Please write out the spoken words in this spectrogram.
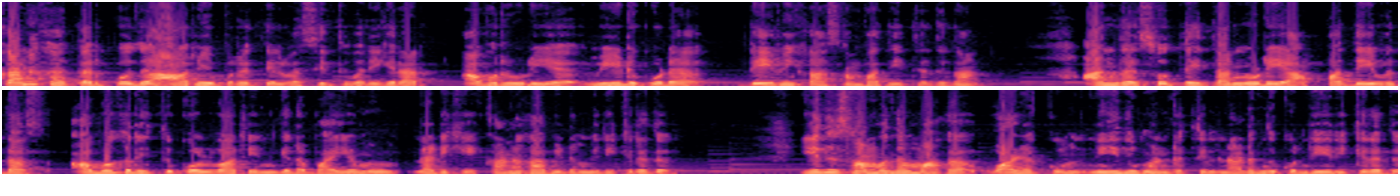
கனகா தற்போது ஆரியபுரத்தில் வசித்து வருகிறார். அவருடைய வீடு கூட தேவிகா சம்பாதித்ததுதான். அந்த சொத்தை தன்னுடைய அப்பா தேவதாஸ் அபகரித்துக் கொள்வார் என்கிற பயமும் நடிகை கனகாவிடம் இருக்கிறது. இது சம்பந்தமாக வழக்கும் நீதிமன்றத்தில் நடந்து கொண்டே இருக்கிறது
